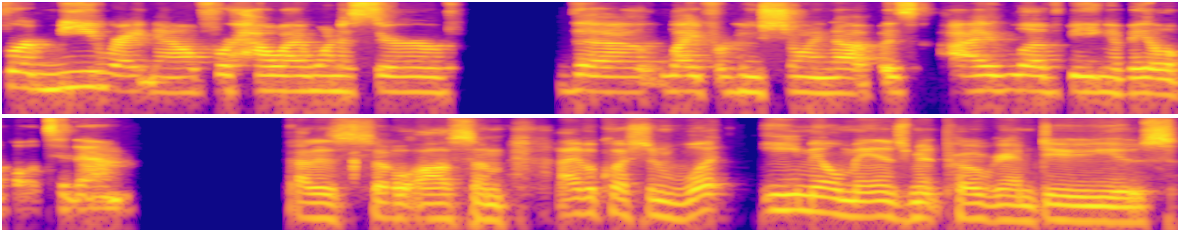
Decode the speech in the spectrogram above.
for me right now for how i want to serve the lifer who's showing up is I love being available to them. That is so awesome. I have a question. What email management program do you use?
